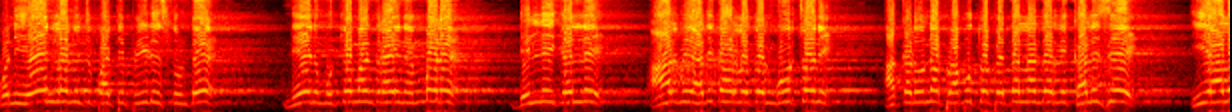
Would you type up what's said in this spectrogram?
కొన్ని ఏండ్ల నుంచి పట్టి పీడిస్తుంటే నేను ముఖ్యమంత్రి అయిన ఎంబడే ఢిల్లీకి వెళ్ళి ఆర్మీ అధికారులతో కూర్చొని అక్కడ ఉన్న ప్రభుత్వ పెద్దలందరినీ కలిసి ఇవాళ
